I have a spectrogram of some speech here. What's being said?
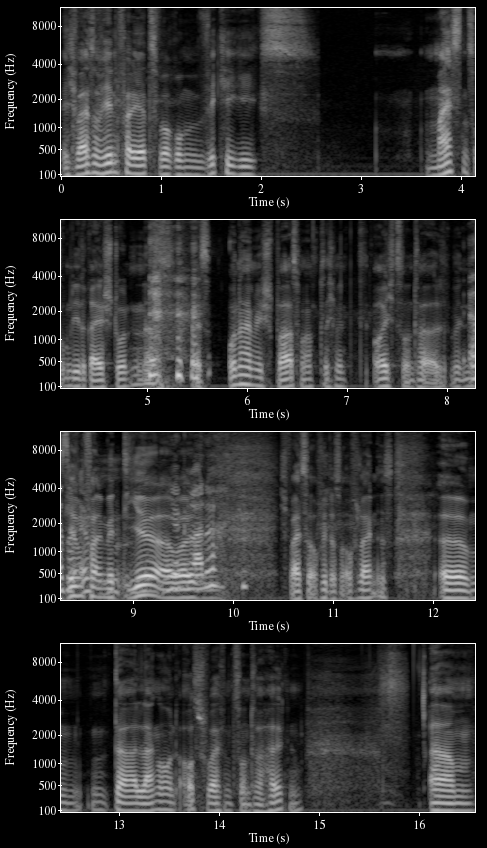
Ich weiß auf jeden Fall jetzt, warum Wikigeeks meistens um die drei Stunden ist, es unheimlich Spaß macht, sich mit euch zu unterhalten. In also, dem Fall mit dir, aber grade? ich weiß auch, wie das offline ist, ähm, da lange und ausschweifend zu unterhalten. Ähm,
